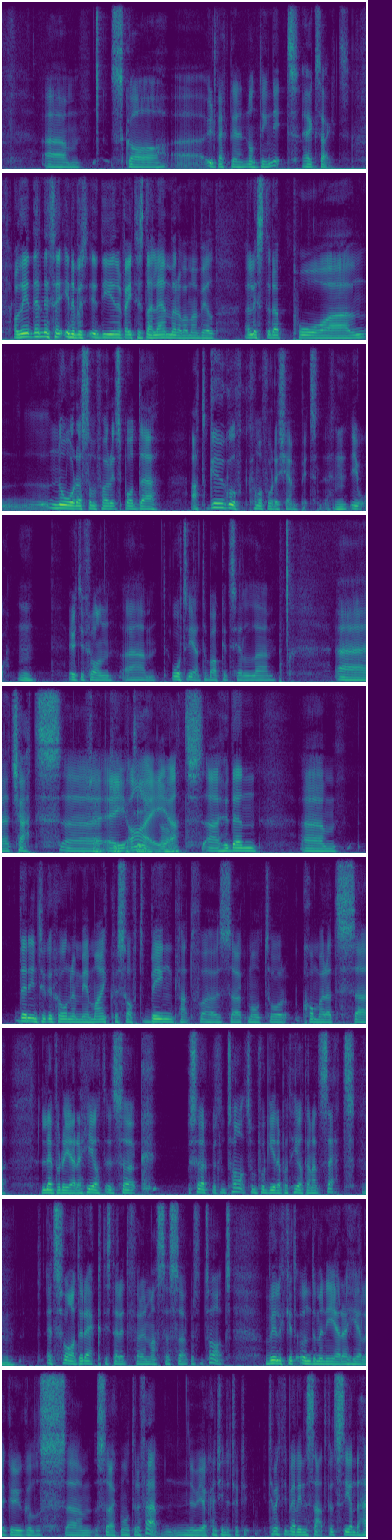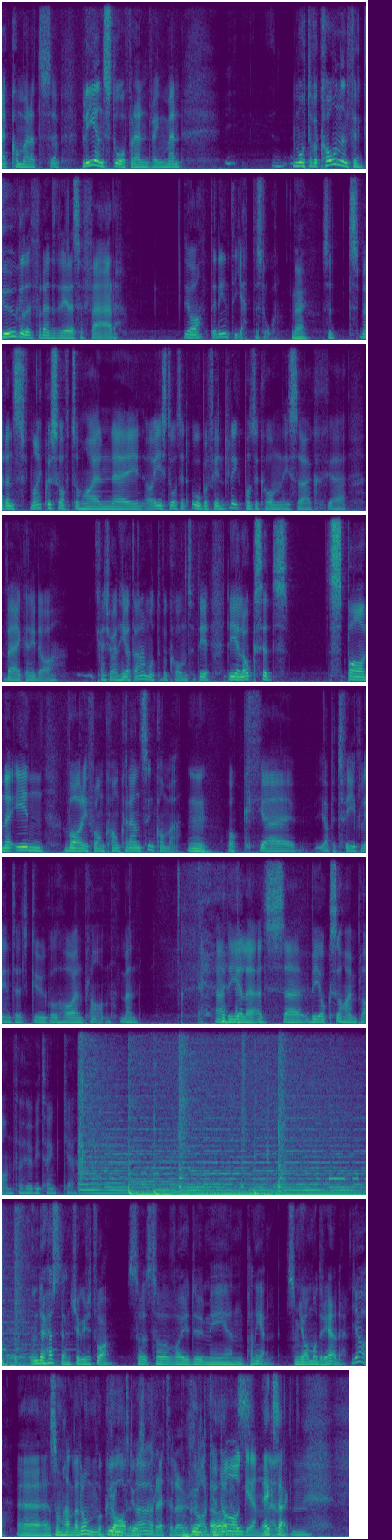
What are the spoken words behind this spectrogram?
um, ska uh, utveckla någonting nytt. Exakt. Och det, det är the innovators dilemma vad man vill Jag listade på uh, några som förutspådde att Google kommer få det kämpigt Mm. i år. Mm. Utifrån, um, återigen tillbaka till um, uh, chats uh, Chat AI. Ja. Att, uh, hur den, um, den integrationen med Microsoft Bing plattform, sökmotor kommer att leverera helt en sök, sökresultat som fungerar på ett helt annat sätt. Mm. Ett svar direkt istället för en massa sökresultat. Vilket underminerar hela Googles ehm, um, sökmotoraffär. Nu är jag kanske inte tillräckligt väl insatt för att se om det här kommer att bli en stor förändring men motivationen för Google att förändra deras affär Ja, den är inte jättestor. Nej. Så medan Microsoft som har en eh, i stort sett obefintlig position i sökvägen idag kanske har en helt annan motivation. Så det, det gäller också att spana in varifrån konkurrensen kommer. Mm. Och eh, jag betvivlar inte att Google har en plan. Men eh, det gäller att eh, vi också har en plan för hur vi tänker. Under hösten 2022 så, så var ju du med i en panel som jag modererade. Ja, Eh, som handlade om på. Guldöret eller på. Radiodagen. Exakt. Eller, mm,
